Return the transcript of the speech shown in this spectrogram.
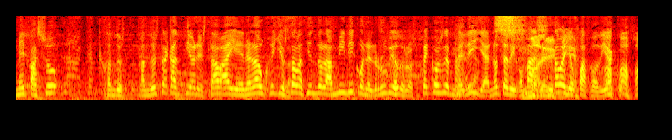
me pasó cuando, cuando esta canción estaba ahí en el auge, yo estaba haciendo la mini con el rubio de los pecos de Melilla, no te digo más, Madre estaba yo mía. pa' Zodiacos.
